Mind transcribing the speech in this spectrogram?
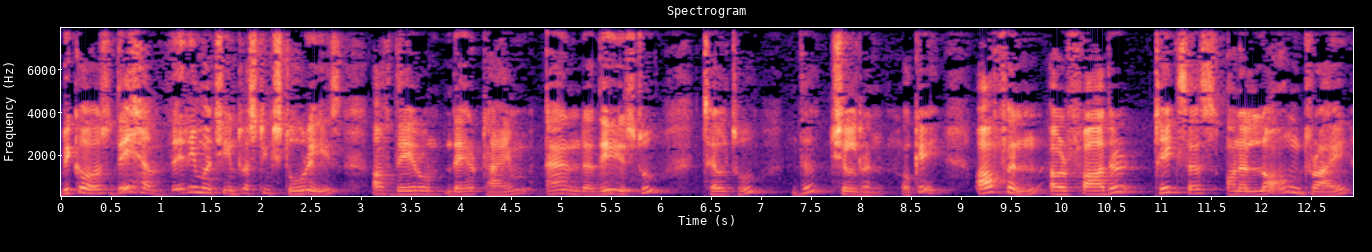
because they have very much interesting stories of their own their time, and they used to tell to the children. Okay, often our father takes us on a long drive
